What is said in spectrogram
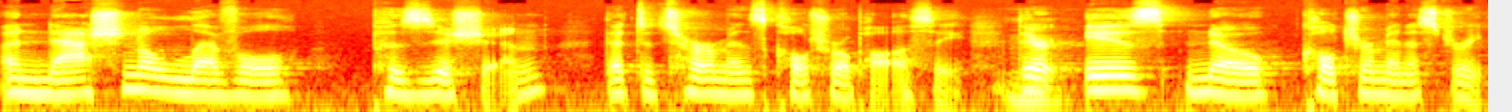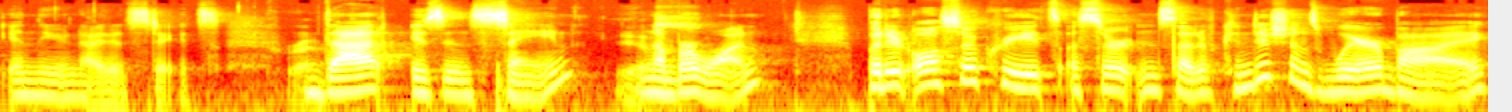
a national level position that determines cultural policy. There is no culture ministry in the United States. Correct. That is insane, Yes. number one. But it also creates a certain set of conditions whereby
